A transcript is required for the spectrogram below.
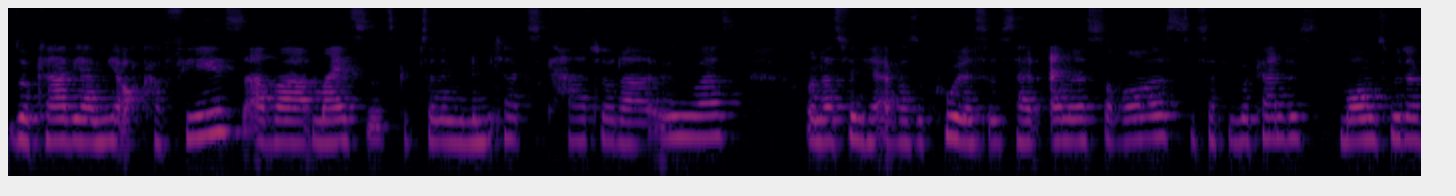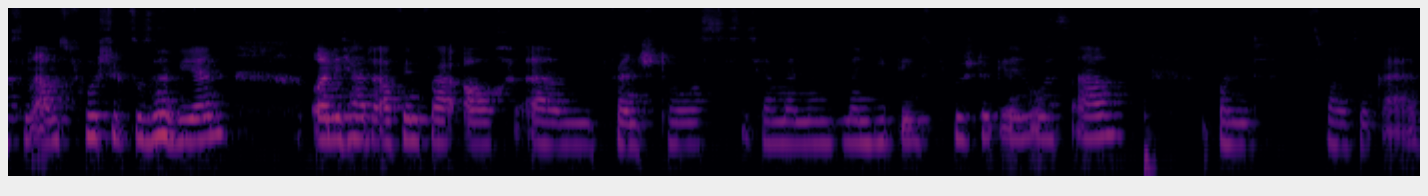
So klar, wir haben hier auch Cafés, aber meistens gibt es dann irgendwie eine Mittagskarte oder irgendwas. Und das finde ich halt einfach so cool, dass es halt ein Restaurant ist, das dafür bekannt ist, morgens, mittags und abends Frühstück zu servieren. Und ich hatte auf jeden Fall auch ähm, French Toast. Das ist ja mein, mein Lieblingsfrühstück in den USA. Und es war so geil.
